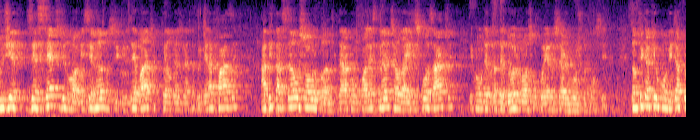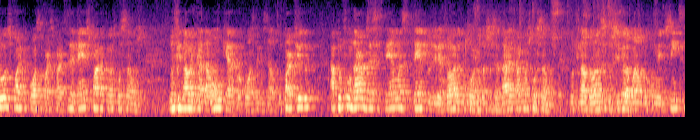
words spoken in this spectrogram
No dia 17 de nove, encerrando o ciclo de debate, pelo menos nesta primeira fase, habitação e solo urbano, que terá como palestrante Aldaís Esposati e como debatedor o nosso companheiro Sérgio Roxo da Fonseca. Então fica aqui o convite a todos para que possam participar desses eventos, para que nós possamos, no final de cada um, que era a proposta inicial do partido, aprofundarmos esses temas dentro do diretório, no conjunto da sociedade, para que nós possamos, no final do ano, se possível, elaborar um documento de síntese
